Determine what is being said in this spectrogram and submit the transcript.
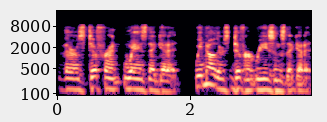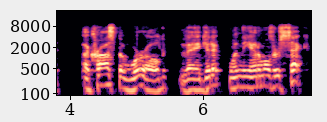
there's different ways they get it we know there's different reasons they get it. Across the world, they get it when the animals are sick.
